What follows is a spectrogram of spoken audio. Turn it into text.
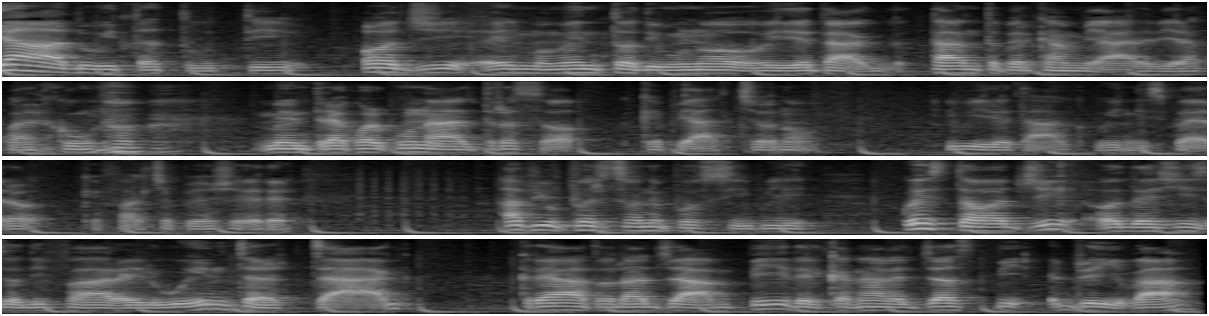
Diaduit a tutti, oggi è il momento di un nuovo video tag, tanto per cambiare dirà qualcuno, mentre a qualcun altro so che piacciono i video tag, quindi spero che faccia piacere a più persone possibili. Quest'oggi ho deciso di fare il winter tag creato da Jumpy del canale Just Be Riva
